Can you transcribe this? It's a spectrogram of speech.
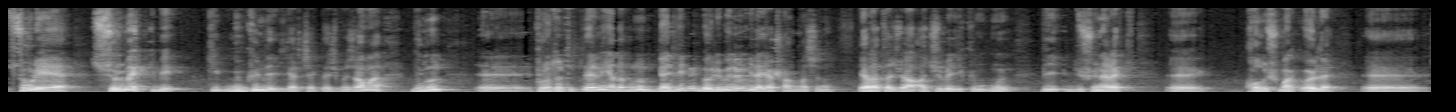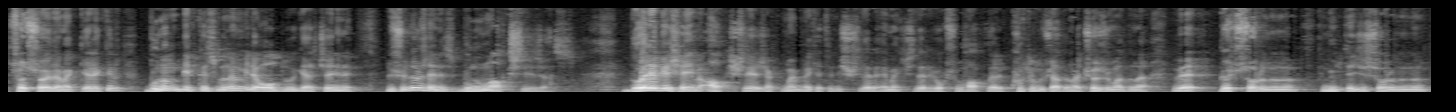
Suriye'ye sürmek gibi ki mümkün değil gerçekleşmesi ama bunun e, prototiplerinin ya da bunun belli bir bölümünün bile yaşanmasının yaratacağı acı ve yıkımı bir düşünerek e, konuşmak öyle e, söz söylemek gerekir. Bunun bir kısmının bile olduğu gerçeğini düşünürseniz bunu mu alkışlayacağız? Böyle bir şey mi alkışlayacak memleketin işçileri, emekçileri, yoksul halkları kurtuluş adına, çözüm adına ve göç sorununun, mülteci sorununun,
